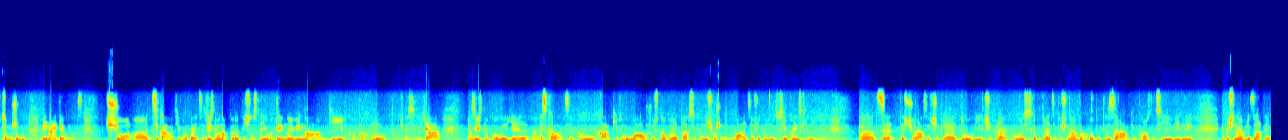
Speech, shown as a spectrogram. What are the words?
в цьому живуть. Війна йде в нас. Що е, цікавить європейців? Звісно, вона періодично стає рутинною. Війна, Авдіївка, Бахмут, часів Яр. Звісно, коли є ескалація, коли Харків, вау, щось нове, так, секундочку, що відбувається, що там на всій українській війні. Е, Це те, що раз їх чіпляє, друге їх чіпляє, коли Російська Федерація починає виходити за рамки просто цієї війни і починає влізати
